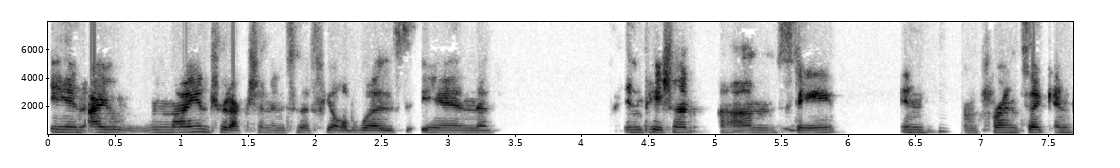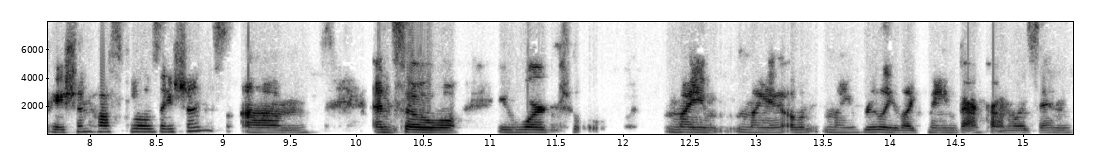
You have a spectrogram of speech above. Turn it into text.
in I my introduction into the field was in inpatient um, state in forensic inpatient hospitalizations, um, and so you worked my my my really like main background was in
